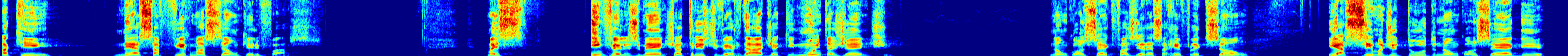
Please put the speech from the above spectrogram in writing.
aqui nessa afirmação que ele faz. Mas, infelizmente, a triste verdade é que muita gente não consegue fazer essa reflexão e, acima de tudo, não consegue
